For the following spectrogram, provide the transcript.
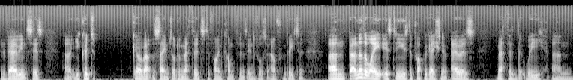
and variances. Uh, you could go about the same sort of methods to find confidence intervals for alpha and beta. Um, but another way is to use the propagation of errors method that we um,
